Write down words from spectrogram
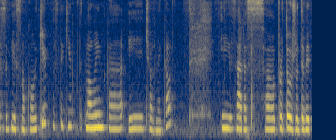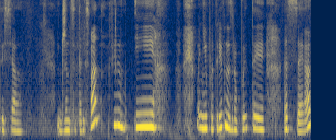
Зробила собі смаколики, ось такі тут малинка і чорний кав. І зараз е, продовжу дивитися Джинси Талісман фільм. І мені потрібно зробити есе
